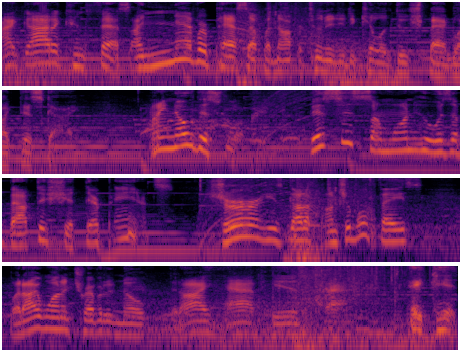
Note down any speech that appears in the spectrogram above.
I gotta confess, I never pass up an opportunity to kill a douchebag like this guy. I know this look. This is someone who is about to shit their pants. Sure, he's got a punchable face, but I wanted Trevor to know that I have his back. Hey kid,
